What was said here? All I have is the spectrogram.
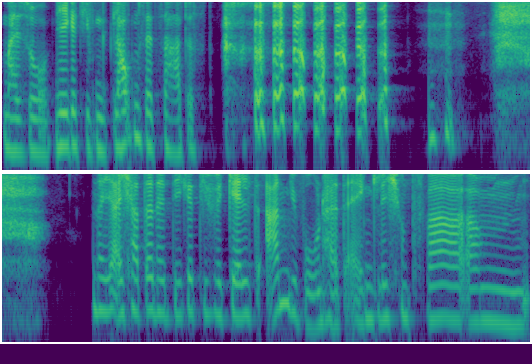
mal so negativen Glaubenssätze hattest. Naja, ich hatte eine negative Geldangewohnheit eigentlich. Und zwar, ähm,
